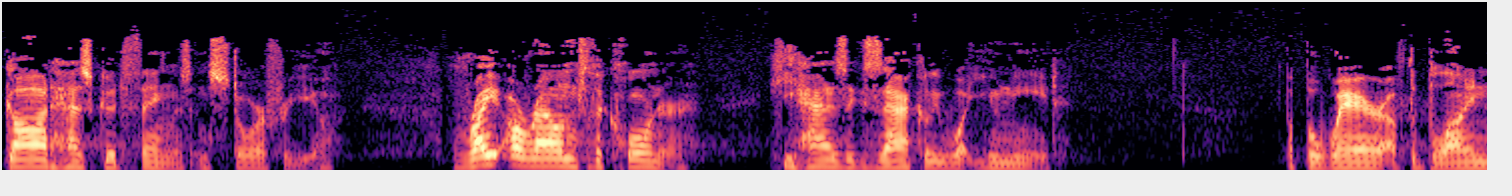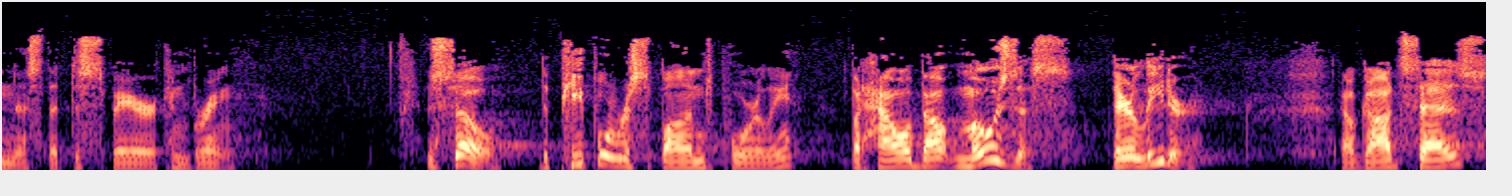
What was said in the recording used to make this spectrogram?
God has good things in store for you. Right around the corner, He has exactly what you need. But beware of the blindness that despair can bring. So, the people respond poorly, but how about Moses, their leader? Now, God says,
